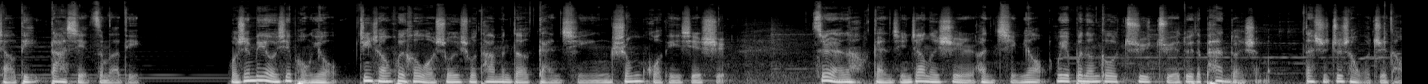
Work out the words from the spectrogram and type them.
小 d 大写字母的 d，我身边有一些朋友经常会和我说一说他们的感情生活的一些事。虽然啊，感情这样的事很奇妙，我也不能够去绝对的判断什么，但是至少我知道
